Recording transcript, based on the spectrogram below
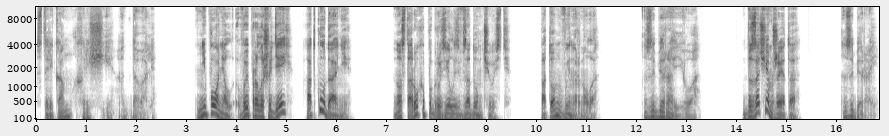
Старикам хрящи отдавали. «Не понял, вы про лошадей? Откуда они?» Но старуха погрузилась в задумчивость. Потом вынырнула. «Забирай его». «Да зачем же это?» забирай.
